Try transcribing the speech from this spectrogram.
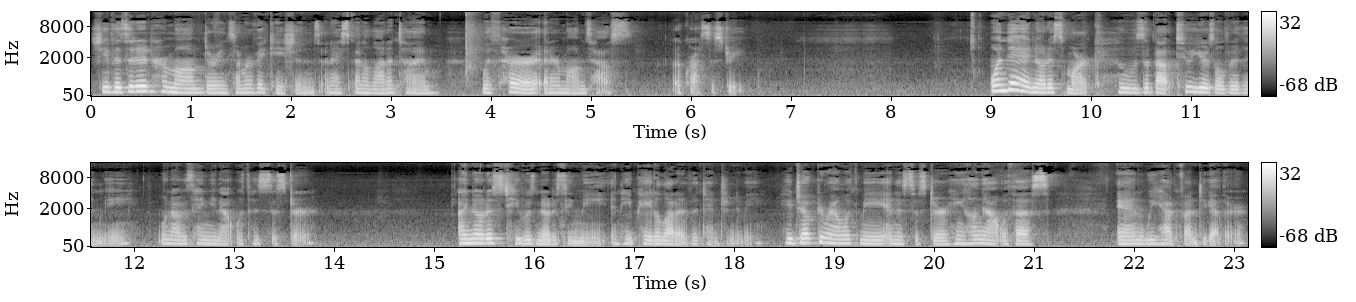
She visited her mom during summer vacations, and I spent a lot of time with her at her mom's house across the street. One day I noticed Mark, who was about two years older than me, when I was hanging out with his sister. I noticed he was noticing me and he paid a lot of attention to me. He joked around with me and his sister, he hung out with us, and we had fun together.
